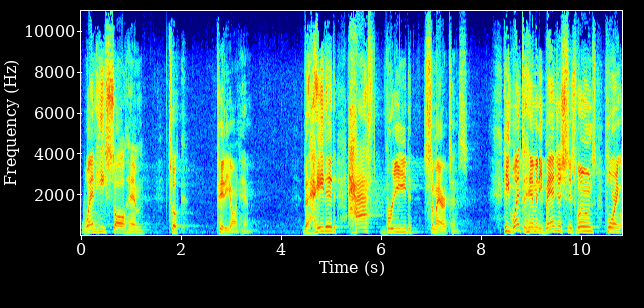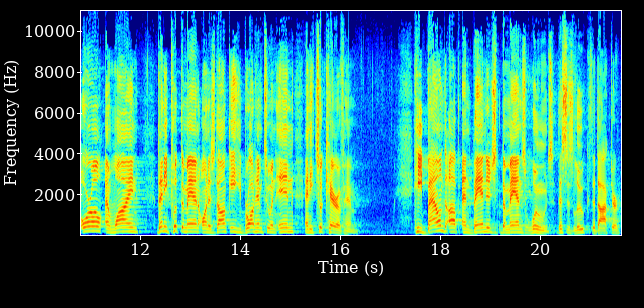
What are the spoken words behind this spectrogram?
when he saw him, took pity on him. The hated half breed Samaritans. He went to him and he bandaged his wounds, pouring oil and wine then he put the man on his donkey, he brought him to an inn, and he took care of him. He bound up and bandaged the man's wounds. This is Luke, the doctor.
